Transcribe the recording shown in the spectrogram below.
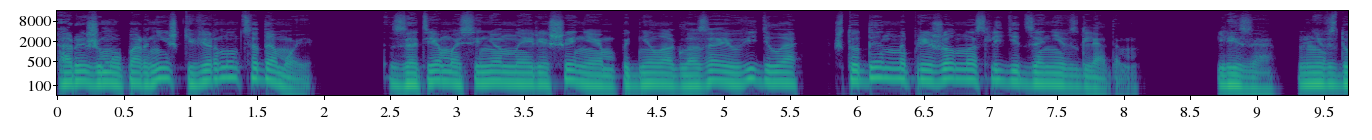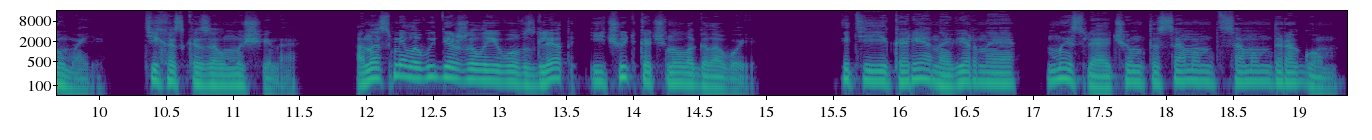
а рыжему парнишке вернуться домой, Затем, осененная решением, подняла глаза и увидела, что Дэн напряженно следит за ней взглядом. «Лиза, не вздумай», — тихо сказал мужчина. Она смело выдержала его взгляд и чуть качнула головой. «Эти якоря, наверное, мысли о чем то самом-самом дорогом,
